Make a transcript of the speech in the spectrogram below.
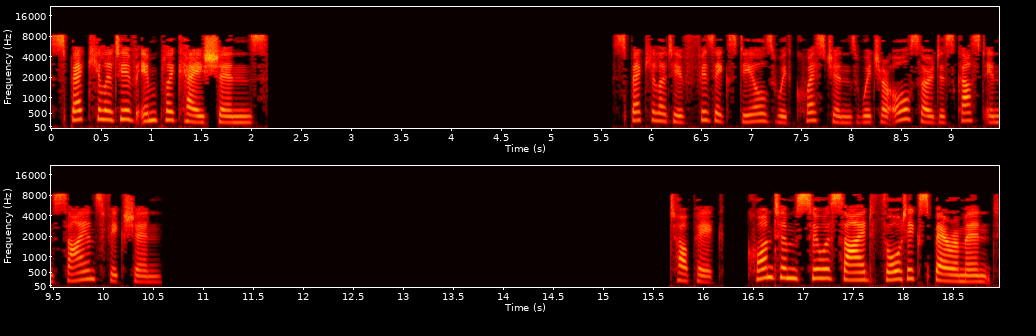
Speculative implications Speculative physics deals with questions which are also discussed in science fiction. Topic: Quantum suicide thought experiment.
